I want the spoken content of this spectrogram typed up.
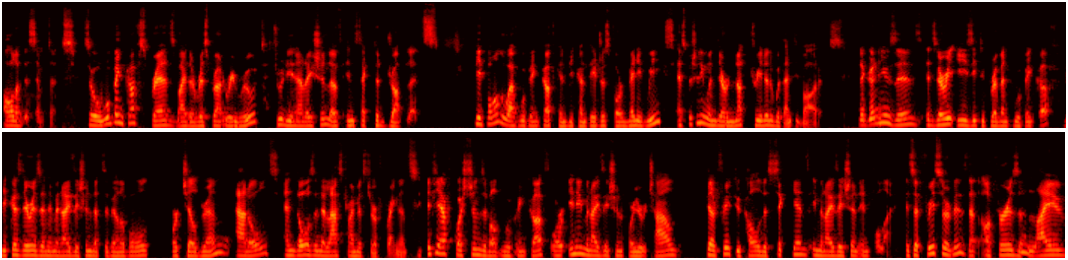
all of the symptoms. So whooping cough spreads by the respiratory route through the inhalation of infected droplets. People who have whooping cough can be contagious for many weeks, especially when they're not treated with antibiotics. The good news is it's very easy to prevent whooping cough because there is an immunization that's available for children, adults, and those in the last trimester of pregnancy. If you have questions about whooping cough or any immunization for your child, feel free to call the Sick Kids Immunization Info Line. It's a free service that offers a live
